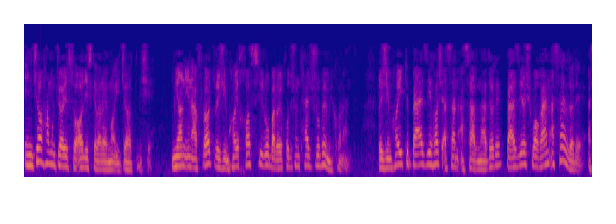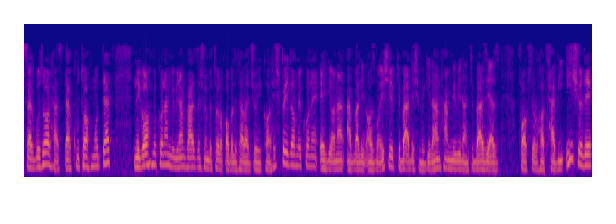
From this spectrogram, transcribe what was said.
اینجا همون جای سوالی است که برای ما ایجاد میشه. میان این افراد رژیم های خاصی رو برای خودشون تجربه می‌کنند. رژیم هایی که بعضی هاش اصلا اثر نداره بعضی هاش واقعا اثر داره اثرگذار هست. در کوتاه مدت نگاه می‌کنن می‌بینن وزنشون به طور قابل توجهی کاهش پیدا می‌کنه. احیانا اولین آزمایشی که بعدش می‌گیرن هم می‌بینن که بعضی از فاکتورها طبیعی شده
